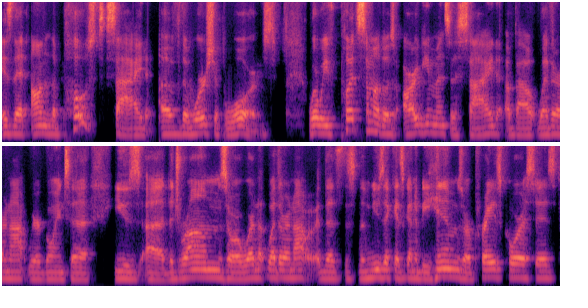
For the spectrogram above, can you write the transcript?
is that on the post side of the worship wars, where we've put some of those arguments aside about whether or not we're going to use uh, the drums or whether or not the, the music is going to be hymns or praise choruses,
